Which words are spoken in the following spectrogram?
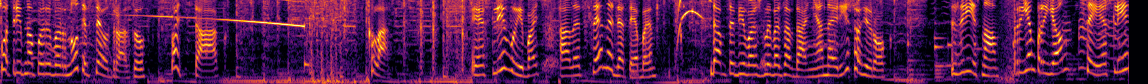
Потрібно перевернути все одразу. Ось так. Клас. Ешлі, вибач, але це не для тебе. Дам тобі важливе завдання. Наріж огірок. Звісно, прийом, прийом. Це Ешлі.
